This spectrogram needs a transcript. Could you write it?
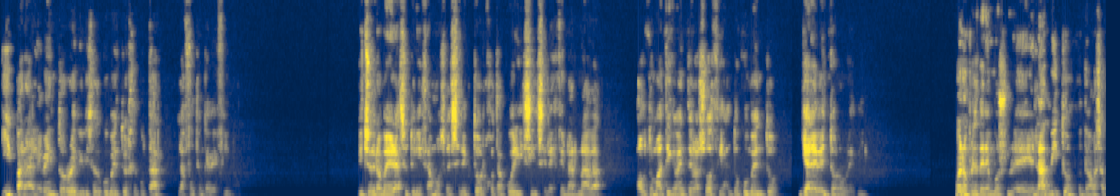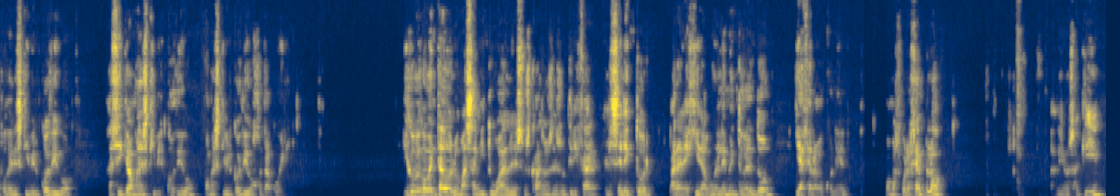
y para el evento ready de ese documento ejecutar la función que defino. Dicho de otra manera, si utilizamos el selector jQuery sin seleccionar nada, automáticamente lo asocia al documento y al evento no ready. Bueno, pues tenemos eh, el ámbito donde vamos a poder escribir código, así que vamos a escribir código, vamos a escribir código jQuery. Y como he comentado, lo más habitual en estos casos es utilizar el selector para elegir algún elemento del DOM y hacer algo con él. Vamos, por ejemplo, abrimos aquí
